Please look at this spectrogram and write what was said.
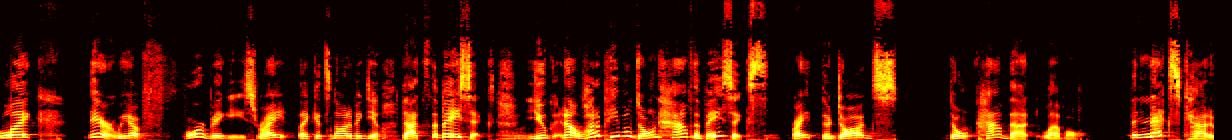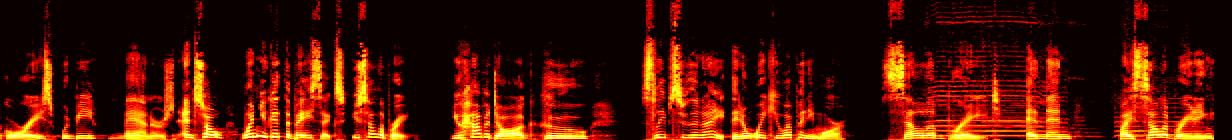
like, there, we got four biggies, right? Like, it's not a big deal. That's the basics. You now, a lot of people don't have the basics, right? Their dogs don't have that level. The next categories would be manners. And so when you get the basics, you celebrate. You have a dog who sleeps through the night. They don't wake you up anymore. Celebrate. And then by celebrating,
